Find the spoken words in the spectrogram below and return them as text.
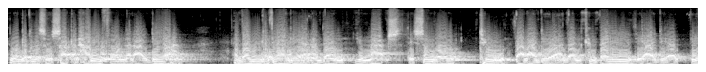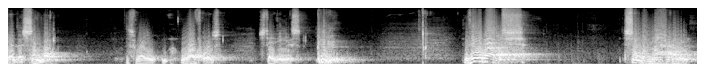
And we'll get to this in a second. How do you form that idea? And then you get the idea, and then you match the symbol to that idea, and then convey the idea via the symbol. This way Whorf was stating this. the thing about symbol mapping,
